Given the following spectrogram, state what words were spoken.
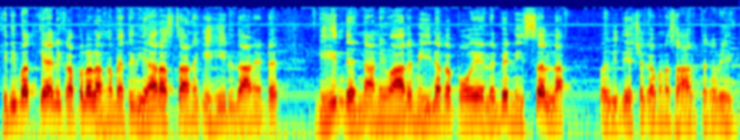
කිරිබත් කෑලි කපල ළඟමැති විහාරස්ථානක හිල්දානයට ගිහින් දෙන්න අනිවාර්යම ඊළඟ පෝය ලැබෙන් ඉස්සල්ලා ඔය විදේශ ගමන සාර්ථක වේවි.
